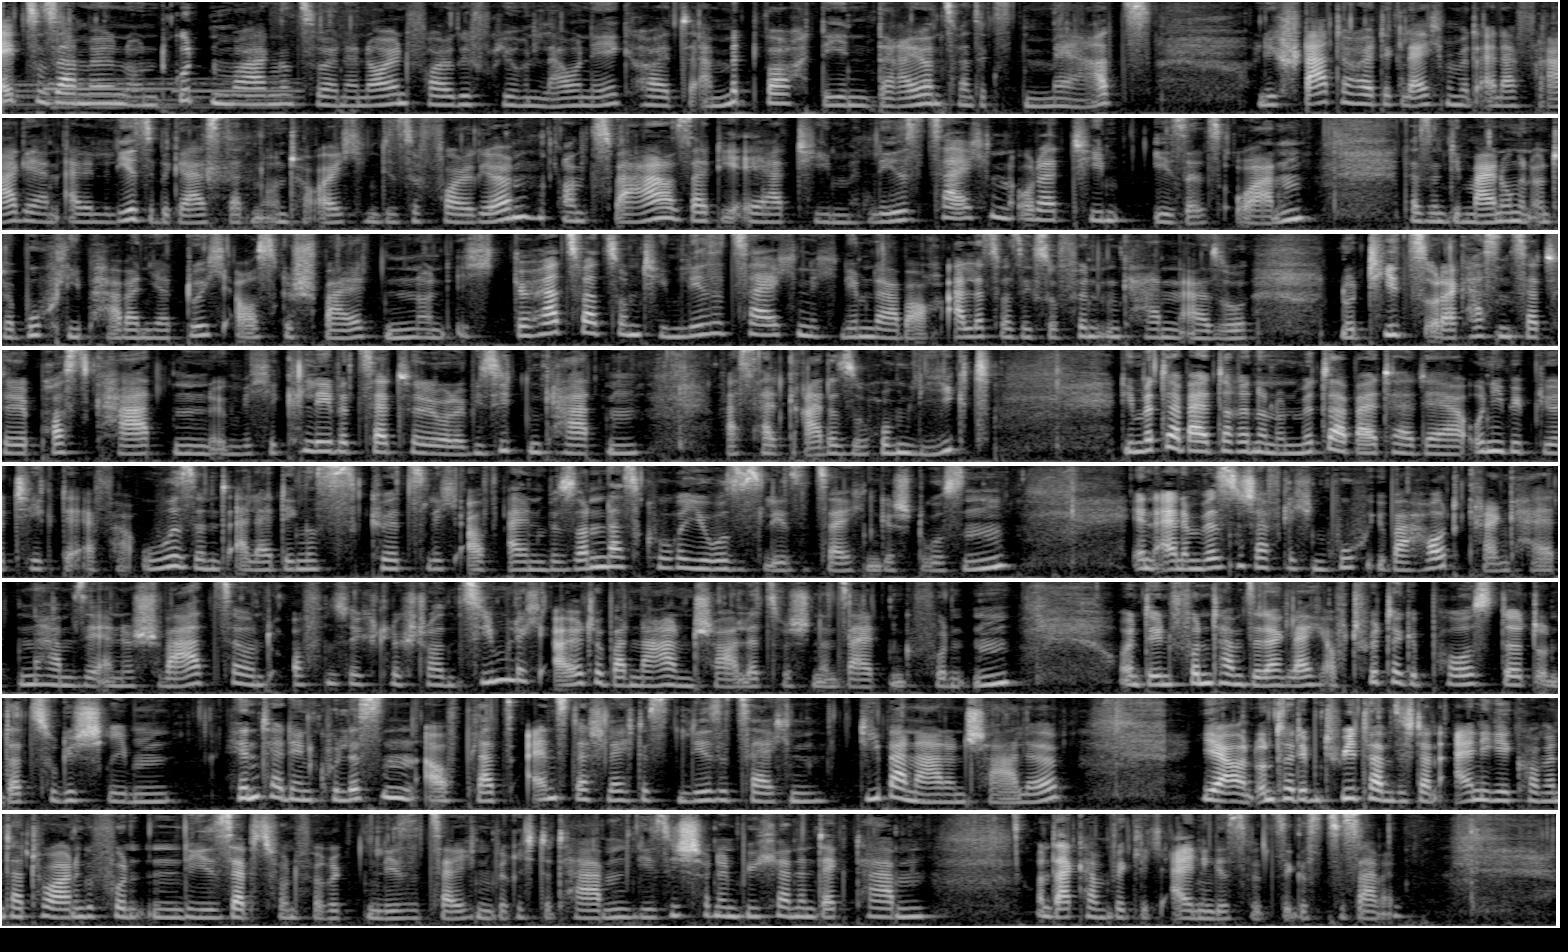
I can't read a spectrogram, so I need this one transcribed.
Hi zusammen und guten Morgen zu einer neuen Folge Früh und Launig, heute am Mittwoch, den 23. März. Und ich starte heute gleich mal mit einer Frage an alle Lesebegeisterten unter euch in diese Folge. Und zwar, seid ihr eher Team Lesezeichen oder Team Eselsohren? Da sind die Meinungen unter Buchliebhabern ja durchaus gespalten. Und ich gehöre zwar zum Team Lesezeichen, ich nehme da aber auch alles, was ich so finden kann, also Notiz- oder Kassenzettel, Postkarten, irgendwelche Klebezettel oder Visitenkarten, was halt gerade so rumliegt. Die Mitarbeiterinnen und Mitarbeiter der Unibibliothek der FAU sind allerdings kürzlich auf ein besonders kurioses Lesezeichen gestoßen. In einem wissenschaftlichen Buch über Hautkrankheiten haben sie eine schwarze und offensichtlich schon ziemlich alte Bananenschale zwischen den Seiten gefunden. Und den Fund haben sie dann gleich auf Twitter gepostet und dazu geschrieben, hinter den Kulissen auf Platz 1 der schlechtesten Lesezeichen die Bananenschale. Ja, und unter dem Tweet haben sich dann einige Kommentatoren gefunden, die selbst von verrückten Lesezeichen berichtet haben, die sie schon in Büchern entdeckt haben. Und da kam wirklich einiges Witziges zusammen.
